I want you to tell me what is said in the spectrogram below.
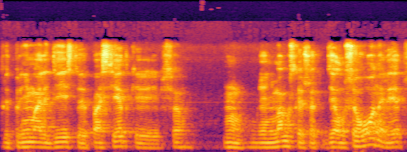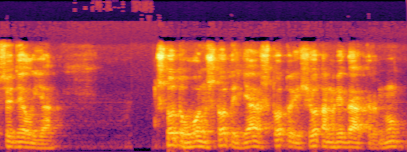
предпринимали действия по сетке и все. Ну, я не могу сказать, что это делал все он или это все делал я. Что-то он, что-то я, что-то еще там редактор. Ну,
